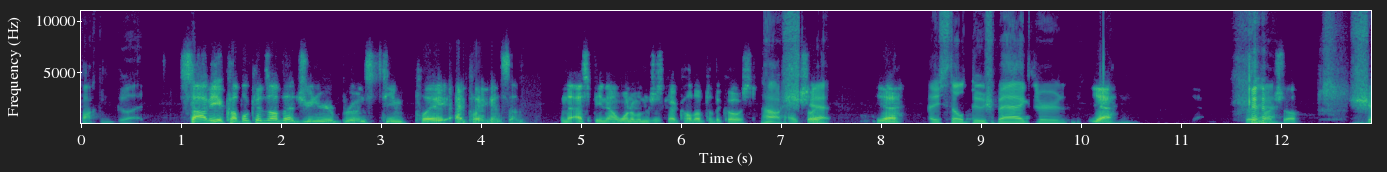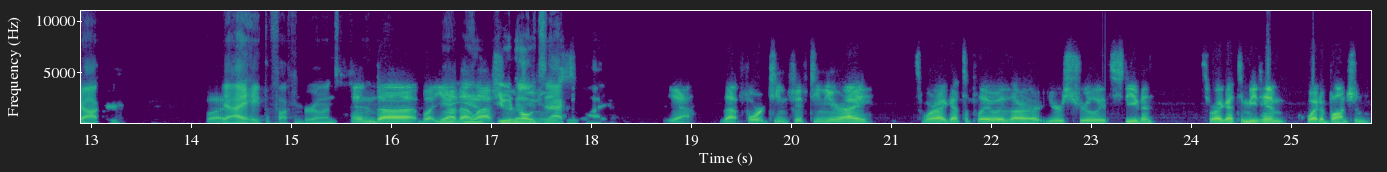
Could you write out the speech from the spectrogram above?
fucking good. Stavi, a couple kids off that junior Bruins team play. I play against them in the SP now. One of them just got called up to the coast. Oh Actually. shit. Yeah, Are they still douchebags or yeah, very much so. shocker? But Yeah, I hate the fucking Bruins. and uh, but yeah, you, that you- last you year, know juniors- exactly why. yeah, that 14, 15 year, I it's where I got to play with our yours truly, it's Steven. It's where I got to meet him quite a bunch, and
